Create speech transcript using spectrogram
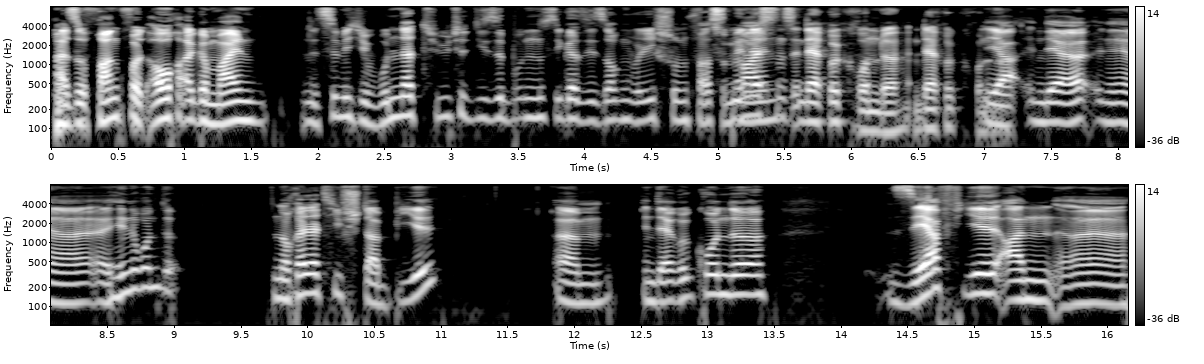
Also Frankfurt auch allgemein eine ziemliche Wundertüte, diese Bundesliga-Saison, würde ich schon fast Zumindest meinen. in der Rückrunde. In der Rückrunde. Ja, in der, in der Hinrunde noch relativ stabil. Ähm, in der Rückrunde sehr viel an, äh,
